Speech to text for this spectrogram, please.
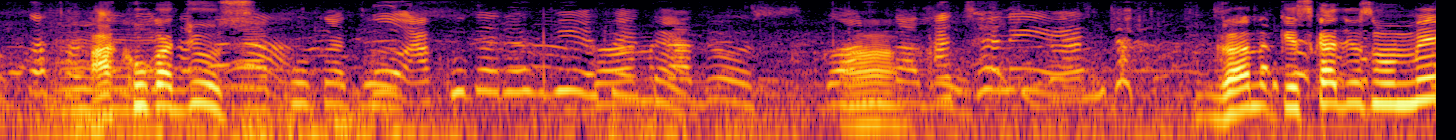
उसका आँखों का जूस? आँखों का जूस। आँखों का रस भी ऐसे था। जूस हाँ। अच्छा नहीं है। गन किसका जूस मम्मी?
